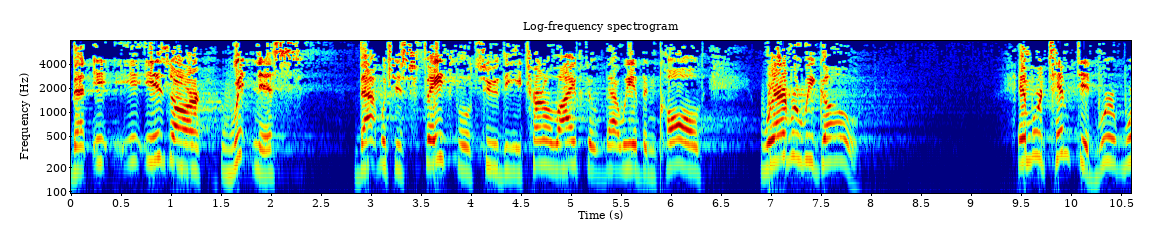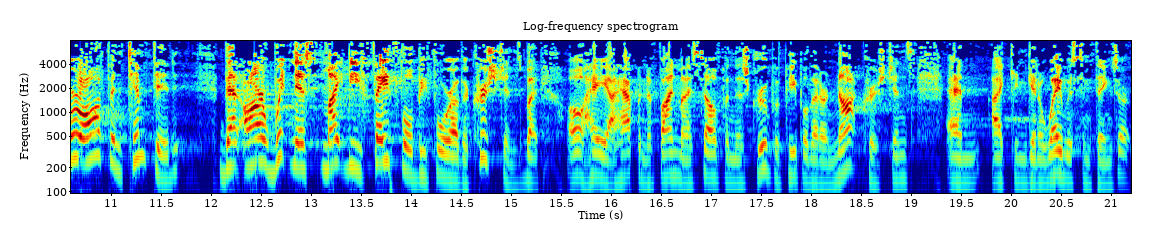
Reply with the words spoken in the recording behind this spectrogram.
That it, is our witness that which is faithful to the eternal life that, that we have been called wherever we go. And we're tempted, we're, we're often tempted that our witness might be faithful before other Christians, but oh hey, I happen to find myself in this group of people that are not Christians and I can get away with some things or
